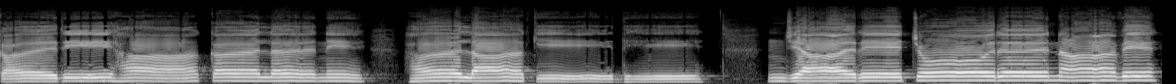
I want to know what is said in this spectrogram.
करीहा कलने हला कि चोर नावे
